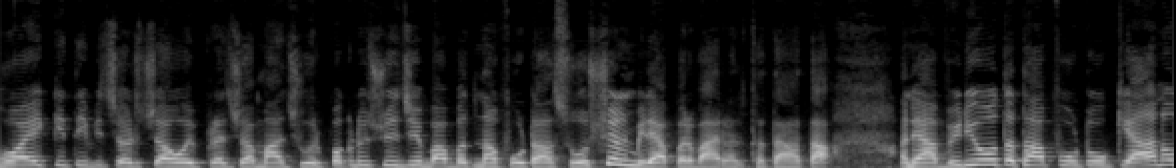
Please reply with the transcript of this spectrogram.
હોય કે તેવી ચર્ચાઓએ પ્રજામાં જોર પકડ્યું છે, જે બાબતના ફોટા સોશિયલ મીડિયા પર વાયરલ થતા હતા. અને આ વીડિયો તથા ફોટો ક્યાંનો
